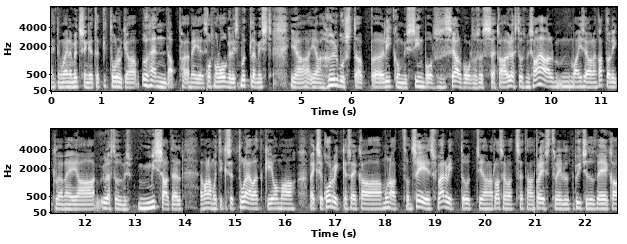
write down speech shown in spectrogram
ehk nagu ma ennem ütlesingi, et, et liturgia õhendab meie kosmoloogilist mõtlemist ja, ja hõlbustab liikumist siinpoolsusest sealpoolsusesse. ka ülestõusmise ajal, ma ise olen katoliiklane ja ülestõusmismissadel vanamutikesed tulevadki oma väikse korvikesega munad on sees, värvitud ja nad lasevad seda preestril püüdsetud veega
